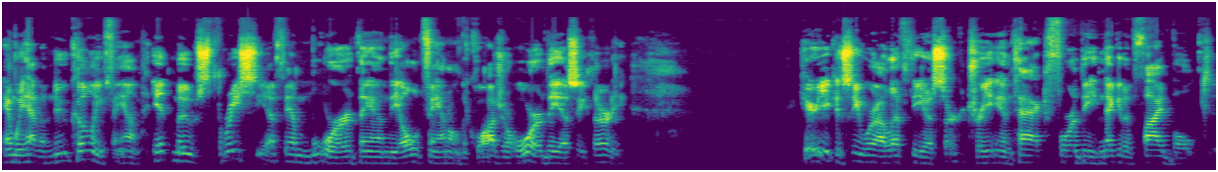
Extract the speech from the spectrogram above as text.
And we have a new cooling fan. It moves 3 CFM more than the old fan on the Quadra or the SE30. Here you can see where I left the uh, circuitry intact for the negative 5 volt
